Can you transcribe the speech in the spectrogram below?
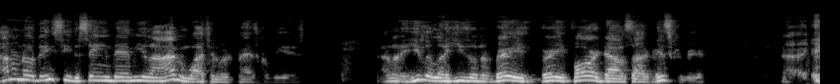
I don't know, they see the same damn Eli I've been watching over the past couple years. I know he looked like he's on a very very far downside of his career. Uh,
